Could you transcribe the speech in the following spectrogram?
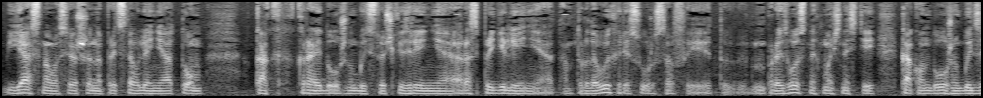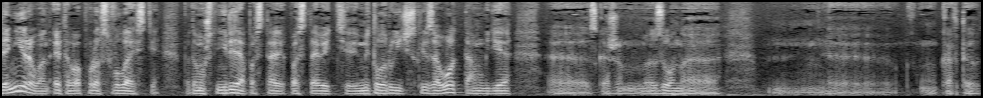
ясного совершенно представления о том, как край должен быть с точки зрения распределения там, трудовых ресурсов и производственных мощностей, как он должен быть зонирован, это вопрос власти, потому что нельзя поставить, поставить металлургический завод там, где, э, скажем, зона э, как-то...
